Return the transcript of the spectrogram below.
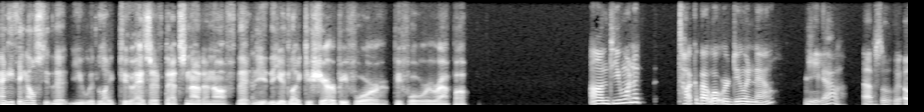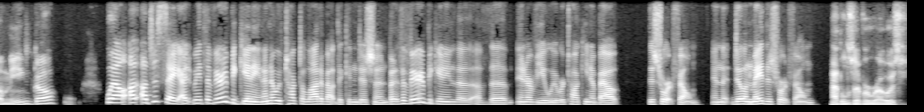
Anything else that you would like to, as if that's not enough, that you- that you'd like to share before before we wrap up? Um, do you want to talk about what we're doing now? Yeah, absolutely. Oh, me go? Well, I'll, I'll just say, I mean, at the very beginning, I know we've talked a lot about the condition, but at the very beginning of the, of the interview, we were talking about the short film and that Dylan made the short film, Petals of a Rose,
